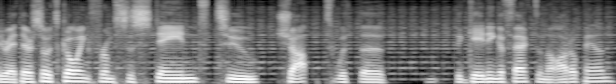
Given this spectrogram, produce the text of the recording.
See right there. So it's going from sustained to chopped with the the gating effect and the auto pan.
